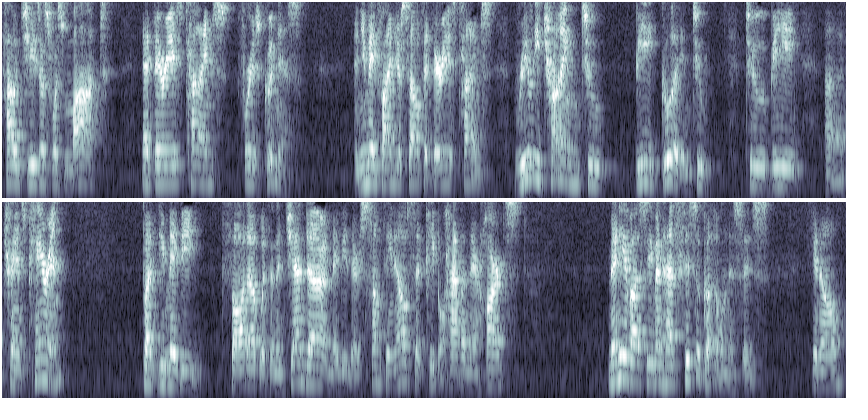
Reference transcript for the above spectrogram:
how Jesus was mocked at various times for his goodness? And you may find yourself at various times really trying to be good and to, to be uh, transparent, but you may be thought of with an agenda, or maybe there's something else that people have in their hearts. Many of us even have physical illnesses, you know,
